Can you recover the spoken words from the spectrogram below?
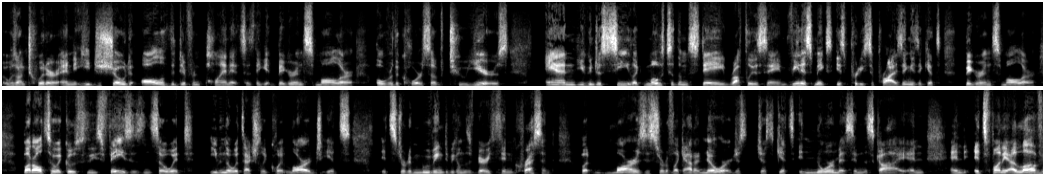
it was on twitter and he just showed all of the different planets as they get bigger and smaller over the course of two years and you can just see like most of them stay roughly the same. Venus makes is pretty surprising as it gets bigger and smaller but also it goes through these phases and so it even though it's actually quite large it's it's sort of moving to become this very thin crescent. But mars is sort of like out of nowhere just just gets enormous in the sky. And and it's funny i love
